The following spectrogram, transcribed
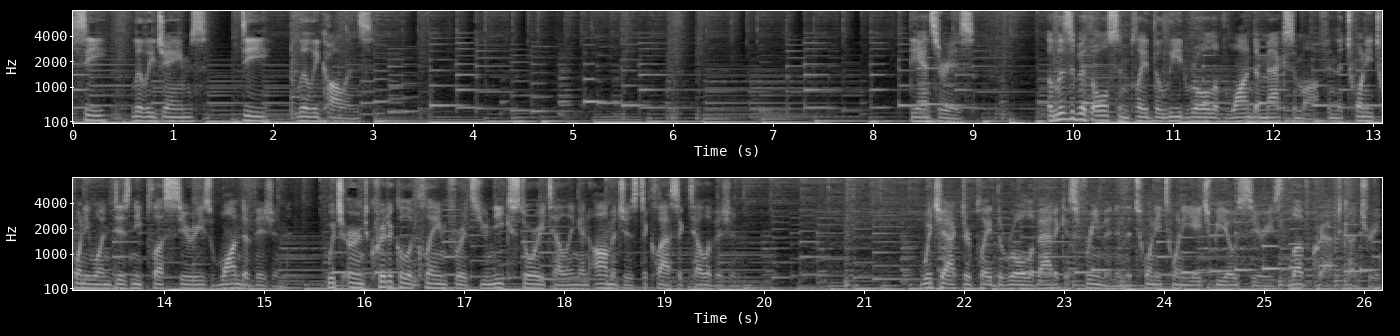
C. Lily James. D. Lily Collins. The answer is Elizabeth Olsen played the lead role of Wanda Maximoff in the 2021 Disney Plus series WandaVision, which earned critical acclaim for its unique storytelling and homages to classic television. Which actor played the role of Atticus Freeman in the 2020 HBO series Lovecraft Country?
